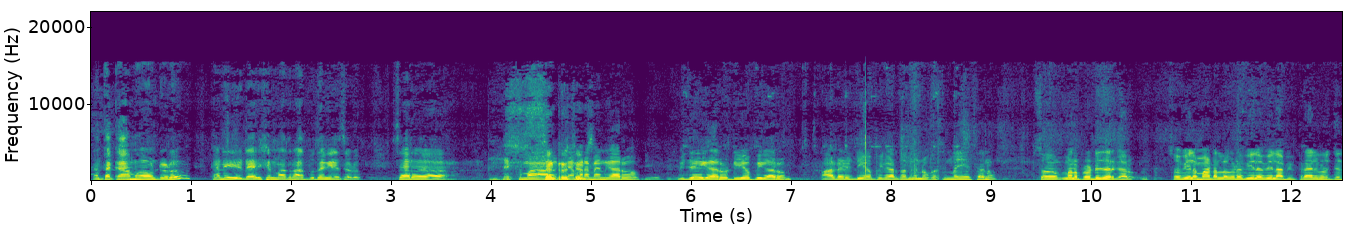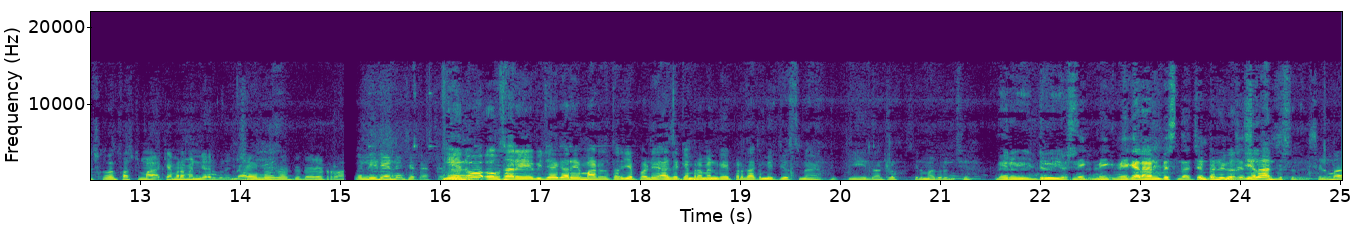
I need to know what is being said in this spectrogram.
అంత కామ్గా ఉంటాడు కానీ డైరెక్షన్ మాత్రం అద్భుతంగా చేశాడు. సార్ నెక్స్ట్ మా కెమెరామెన్ గారు విజయ్ గారు డిఓపి గారు. ఆల్రెడీ డిఓపి గారితో నేను ఒక సినిమా చేశాను. సో మన ప్రొడ్యూసర్ గారు. సో వీళ్ళ మాటల్లో కూడా వీళ్ళ వీళ్ళ అభిప్రాయాలు కూడా తెలుసుకుందాం. ఫస్ట్ మా కెమెరామెన్ గారి గురించి. డైరెక్టర్ నేను ఒకసారి విజయ్ గారు ఏం మాట్లాడతారు చెప్పండి. యాజ్ ఎ కెమెరామెన్గా ఇప్పటిదాకా మీరు చేస్తున్న ఈ దాంట్లో సినిమా గురించి. మీరు ఇంటర్వ్యూ చేస్తారు. మీకు ఎలా అనిపిస్తుంది ఇంటర్వ్యూ ఎలా అనిపిస్తుంది? సినిమా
